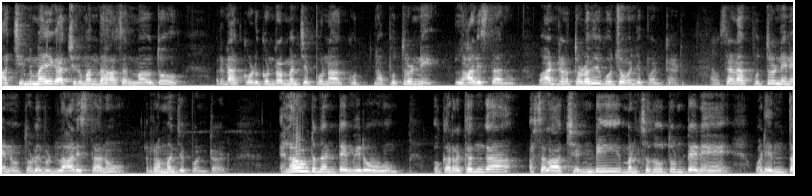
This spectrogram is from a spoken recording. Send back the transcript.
ఆ చిన్మయిగా చిరుమందహాసన్ అవుతూ అరే నా కొడుకుని రమ్మని చెప్పు నాకు నా పుత్రుడిని లాలిస్తాను. వాంటి నా తొడవి కూర్చోమని చెప్పి అంటాడు. సరే నా పుత్రుడిని నేను తొడవి లాలిస్తాను రమ్మని చెప్పి అంటాడు. ఎలా ఉంటుందంటే మీరు ఒక రకంగా అసలు ఆ చండీ మనం చదువుతుంటేనే వాడు ఎంత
